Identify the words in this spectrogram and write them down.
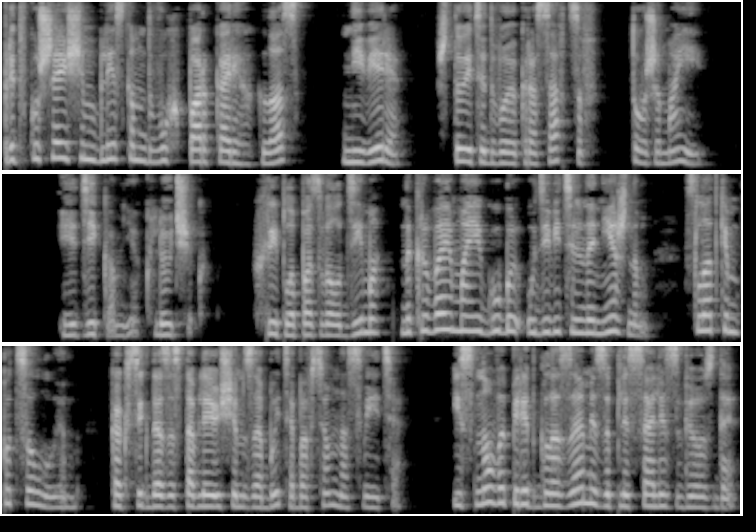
предвкушающим блеском двух пар карих глаз, не веря, что эти двое красавцев тоже мои. «Иди ко мне, ключик», — хрипло позвал Дима, накрывая мои губы удивительно нежным, сладким поцелуем, как всегда заставляющим забыть обо всем на свете. И снова перед глазами заплясали звезды,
